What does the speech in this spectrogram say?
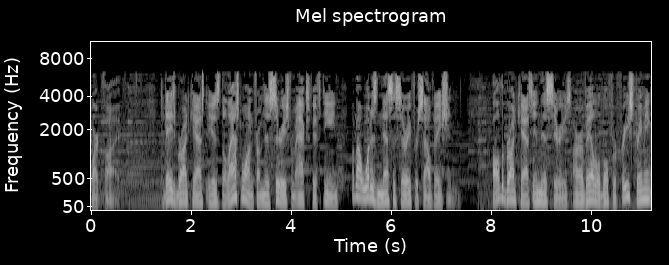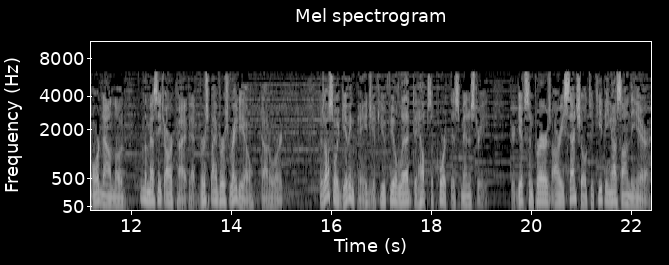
Part 5. Today's broadcast is the last one from this series from Acts 15 about what is necessary for salvation. All the broadcasts in this series are available for free streaming or download from the message archive at versebyverseradio.org. There's also a giving page if you feel led to help support this ministry. Your gifts and prayers are essential to keeping us on the air,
